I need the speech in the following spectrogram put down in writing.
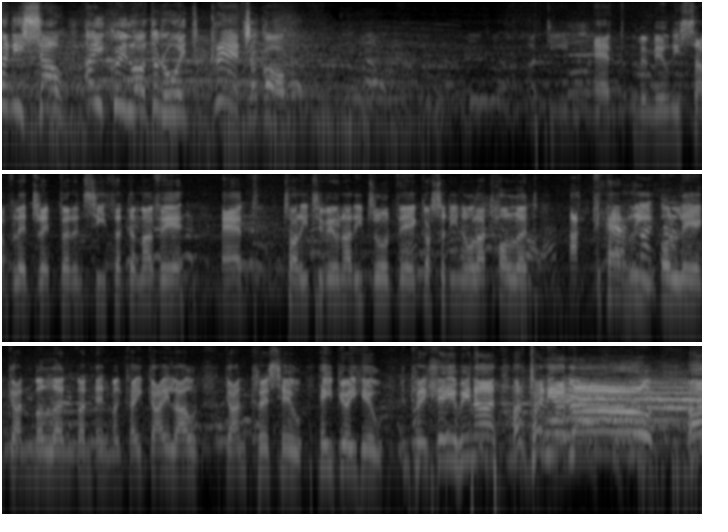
yn isal a'i gwylod yr hwyd. Gret o gol eb mynd mewn i safle dripper yn syth a dyma fe eb torri tu fewn ar ei drod dde, gosod un ôl at Holland a Kerry o le gan Mylan fan hyn. Mae'n cael gael lawr gan Chris Hugh, heibio i Hugh, yn creu lle i'w hunan, a'r peniad lawr! A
